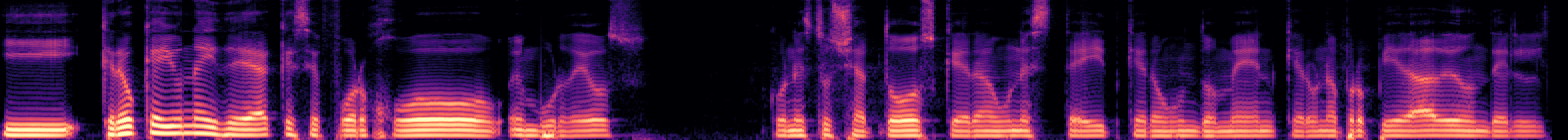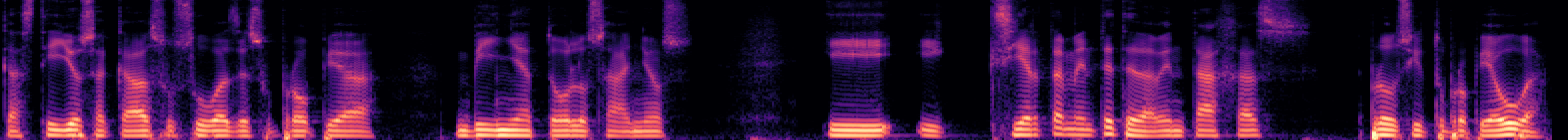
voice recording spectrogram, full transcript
Y creo que hay una idea que se forjó en Burdeos con estos chateaux, que era un estate, que era un domain, que era una propiedad de donde el castillo sacaba sus uvas de su propia viña todos los años. Y, y ciertamente te da ventajas producir tu propia uva,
